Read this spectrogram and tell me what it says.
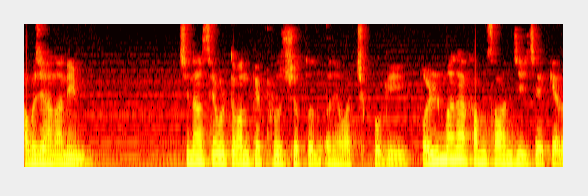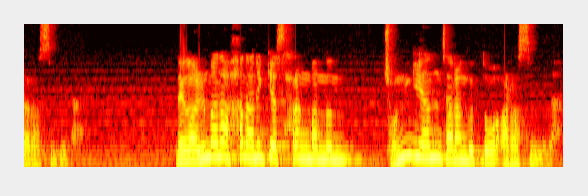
아버지 하나님, 지난 세월 동안 베풀어 주셨던 은혜와 축복이 얼마나 감사한지 이제 깨달았습니다. 내가 얼마나 하나님께 사랑받는 존귀한 자란 것도 알았습니다.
